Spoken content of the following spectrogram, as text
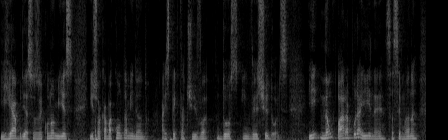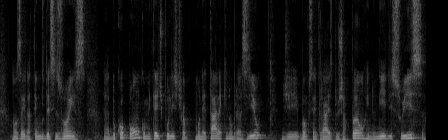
e reabrir as suas economias, isso acaba contaminando a expectativa dos investidores. E não para por aí, né? Essa semana nós ainda temos decisões é, do Copom, Comitê de Política Monetária aqui no Brasil, de bancos centrais do Japão, Reino Unido e Suíça,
